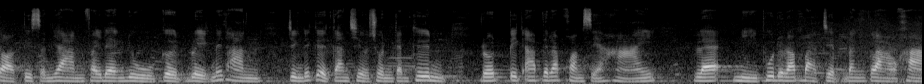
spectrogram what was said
จอดติดสัญญาณไฟแดงอยู่เกิดเบรกไม่ทัน จึงได้เกิดการเฉียวชนกันขึ้น รถปิกอัพได้รับความเสียหาย และมีผู้ได้รับบาดเจ็บดังกล่าวค่ะ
